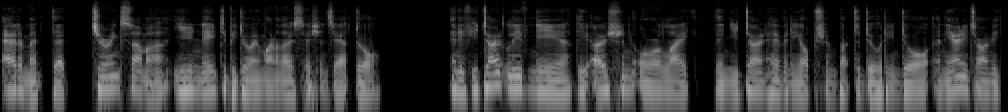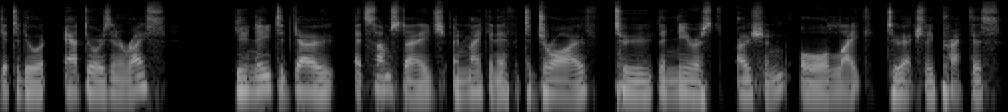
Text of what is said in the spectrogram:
adamant that during summer, you need to be doing one of those sessions outdoor. And if you don't live near the ocean or a lake, then you don't have any option but to do it indoor. And the only time you get to do it outdoor is in a race. You need to go at some stage and make an effort to drive to the nearest ocean or lake to actually practice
